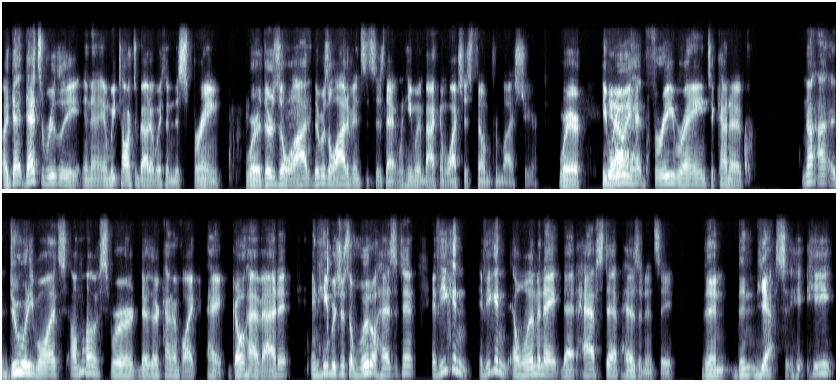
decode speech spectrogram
like that, that's really and and we talked about it with him this spring, where there's a lot, there was a lot of instances that when he went back and watched his film from last year, where he yeah. really had free reign to kind of not uh, do what he wants almost where they're, they're kind of like hey go have at it and he was just a little hesitant. If he can, if he can eliminate that half step hesitancy, then then yes, he he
